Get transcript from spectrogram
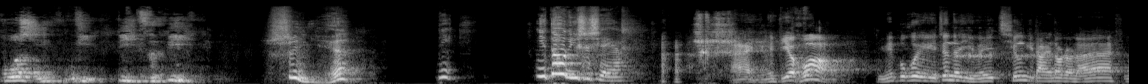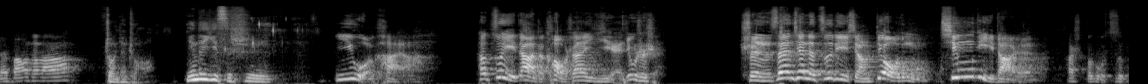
多行不义必自毙。是你？你，你到底是谁呀、哎，你们别慌，你们不会真的以为青帝大人到这儿来是来帮他了？庄家主，您的意思是？依我看啊，他最大的靠山也就是沈沈三千的资历，想调动青帝大人，他是不够资格。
